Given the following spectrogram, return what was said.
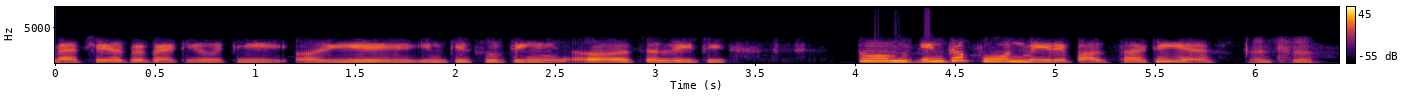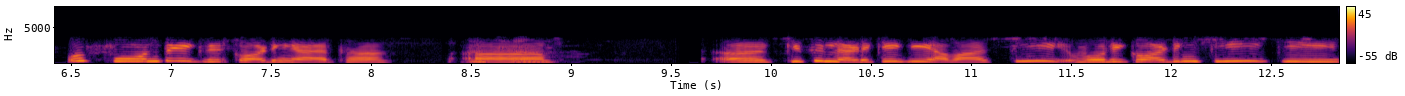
मैं चेयर पे बैठी हुई थी और ये इनकी शूटिंग चल रही थी। तो हम्म। इनका फ़ोन मेरे पास था ठीक है? अच्छा। उस फ़ोन पे एक रिकॉर्डिंग आया था। अच्छा। अ, किसी लड़के की आवाज़ थी वो रिकॉर्डिंग थी कि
